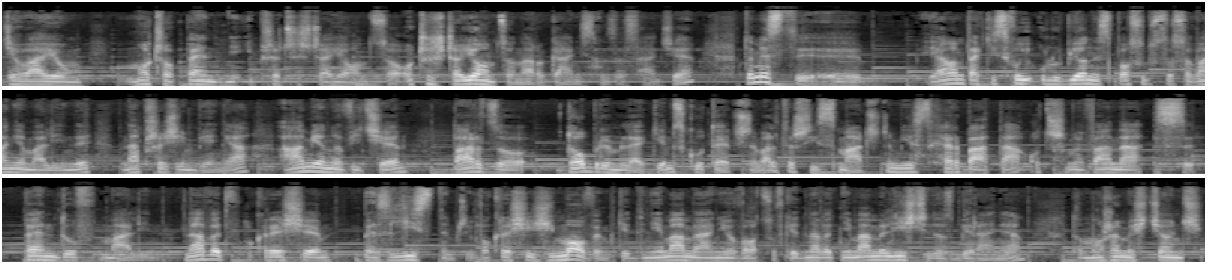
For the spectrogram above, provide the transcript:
Działają moczopędnie i przeczyszczająco, oczyszczająco na organizm w zasadzie. Natomiast y, ja mam taki swój ulubiony sposób stosowania maliny na przeziębienia, a mianowicie bardzo dobrym lekiem, skutecznym, ale też i smacznym jest herbata otrzymywana z pędów malin. Nawet w okresie bezlistnym, czyli w okresie zimowym, kiedy nie mamy ani owoców, kiedy nawet nie mamy liści do zbierania, to możemy ściąć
